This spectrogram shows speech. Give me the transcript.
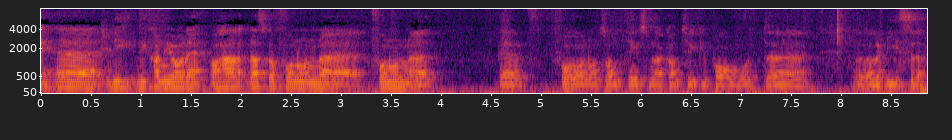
eh, vi, vi, kan gjøre det. Og her, dere skal få noen, eh, få noen, eh, få noen sånne ting som dere kan tygge på mot Eller vise det.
